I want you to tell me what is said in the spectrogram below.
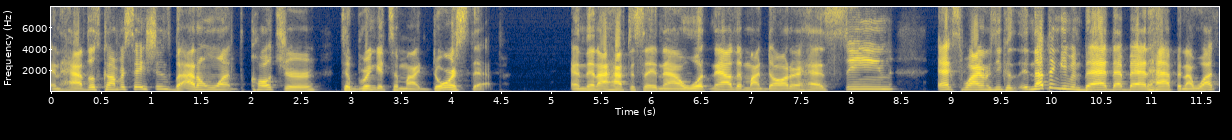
and have those conversations, but I don't want culture to bring it to my doorstep. And then I have to say, now what? Now that my daughter has seen X, Y, and Z, because nothing even bad that bad happened. I watched.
